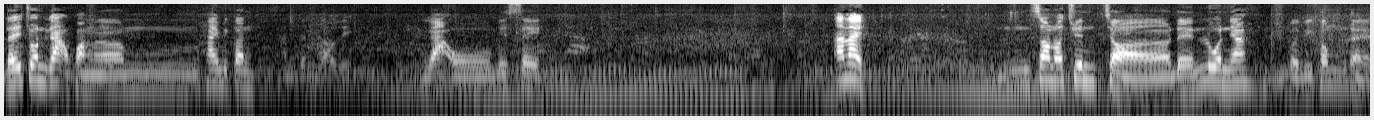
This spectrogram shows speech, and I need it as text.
Lấy cho ăn gạo khoảng um, 20 cân. 20 cân gạo gì? Gạo BC À này Sao nó chuyên chở đến luôn nhá? Bởi vì không thể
